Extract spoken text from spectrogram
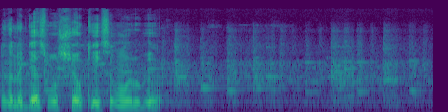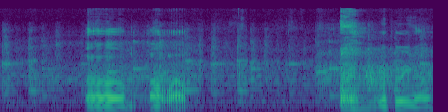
And then I guess we'll showcase him a little bit. Um, oh wow. Ripperino.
